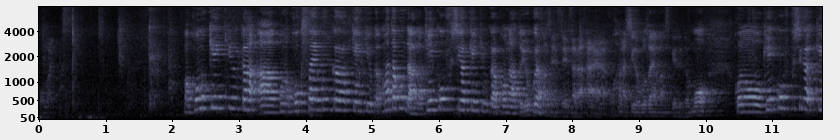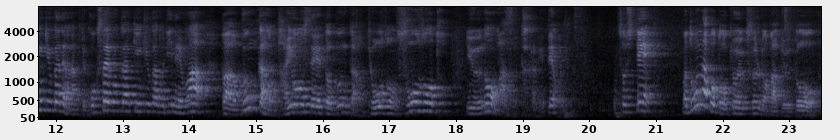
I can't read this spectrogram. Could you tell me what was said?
思います、まあ、この研究家あこの国際文化学研究家また今度あの健康福祉学研究家この後横山先生からお話がございますけれどもこの健康福祉学研究家ではなくて国際文化学研究家の理念は文化の多様性と文化の共存創造というのをまず掲げております。そして、どんなことを教育するのかというと、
